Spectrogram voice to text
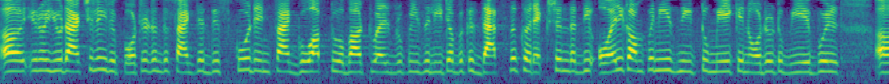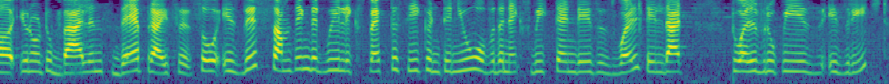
uh, you know, you'd actually reported on the fact that this could, in fact, go up to about 12 rupees a litre because that's the correction that the oil companies need to make in order to be able, uh, you know, to balance their prices. So is this something that we'll expect to see continue over the next week, 10 days as well, till that 12 rupees is reached?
